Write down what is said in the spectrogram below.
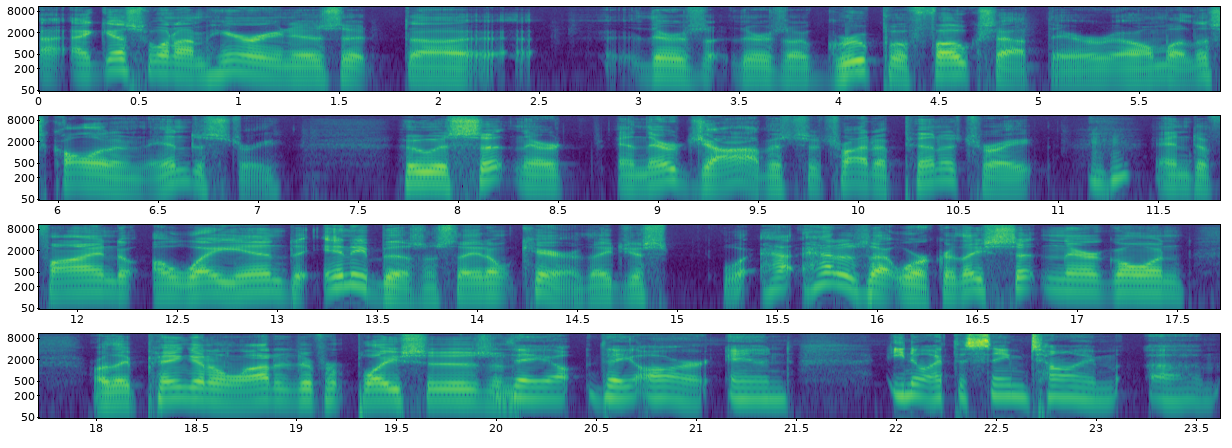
I I guess what I'm hearing is that uh, there's there's a group of folks out there, almost let's call it an industry, who is sitting there, and their job is to try to penetrate Mm-hmm. and to find a way into any business. They don't care. They just what, how, how does that work? Are they sitting there going? Are they pinging in a lot of different places? And They are, they are, and you know, at the same time, um,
